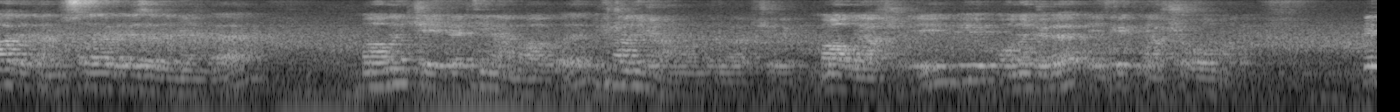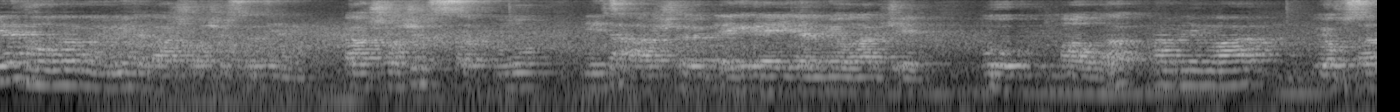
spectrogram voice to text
adətən ustalar belə zədələyəndə malın keyfiyyəti ilə bağlı dükanı günahlandırırlar ki, mal yaxşı deyildi, ona görə effekt yaxşı olmadı. Belə hallarla ümumiyyətlə qarşılaşırsınız, yəni qarşılaşırsınızsa bunu necə araşdırıb dəqiq rəyə gəlmək olar ki, bu malda problem var, yoxsa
